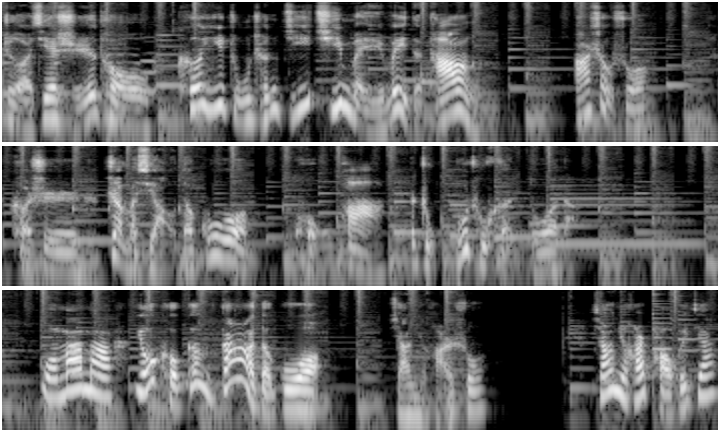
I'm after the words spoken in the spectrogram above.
这些石头可以煮成极其美味的汤。”阿寿说：“可是这么小的锅。”恐怕煮不出很多的。我妈妈有口更大的锅。小女孩说。小女孩跑回家，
